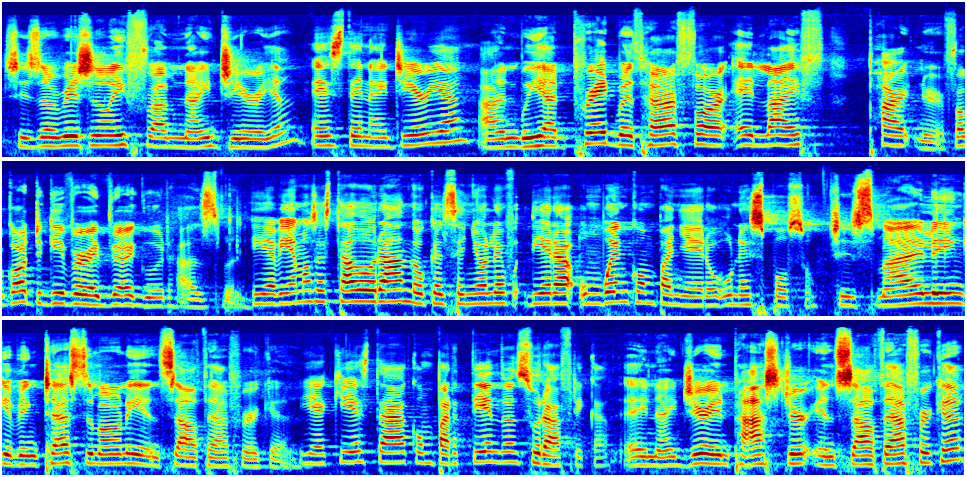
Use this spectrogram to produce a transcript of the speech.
She's originally from Nigeria. es de Nigeria. And we had prayed with her for a life partner, for God to give her a very good husband. Y habíamos estado orando que el Señor le diera un buen compañero, un esposo. She's smiling, giving testimony in South Africa. Y aquí está compartiendo en Sudáfrica. A Nigerian pastor in South Africa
